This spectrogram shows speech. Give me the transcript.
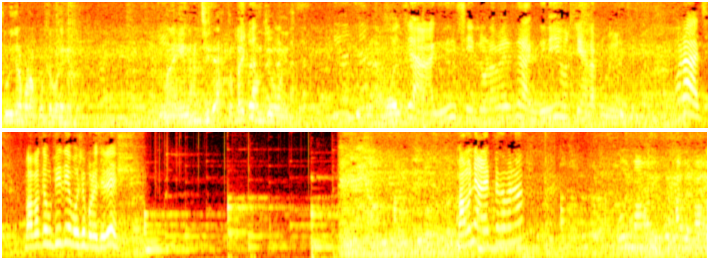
চুড়িদার পরা করতে পেরে গেছে। মানে এনার্জিটা এতটাই কনজিউম হয়েছে। বলছে একদিন শীত লোড়া বেড়েছে একদিনেই ওর চেহারা কমে গেছে। মহারাজ বাবাকে উঠিয়ে দিয়ে বসে পড়েছে রে। মামনি আরেকটা খাবে না? ওর মামা খাবে? বাবা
